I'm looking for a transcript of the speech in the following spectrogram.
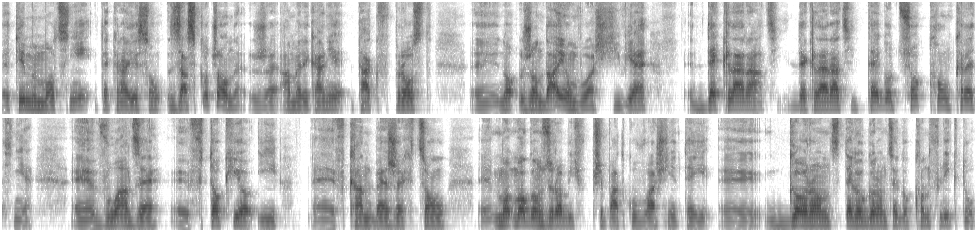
y, tym mocniej te kraje są zaskoczone, że Amerykanie tak wprost y, no, żądają właściwie deklaracji, deklaracji tego, co konkretnie władze w Tokio i w Canberrze chcą, mo mogą zrobić w przypadku właśnie tej gorąc, tego gorącego konfliktu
